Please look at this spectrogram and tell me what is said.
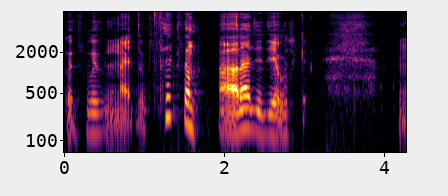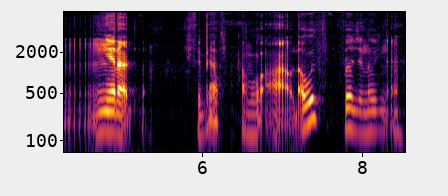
то есть вы занимаетесь сексом, а ради девушки, не ради себя самого, а удовольствие все же нужно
